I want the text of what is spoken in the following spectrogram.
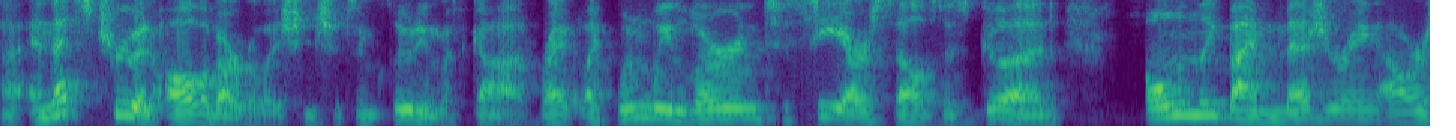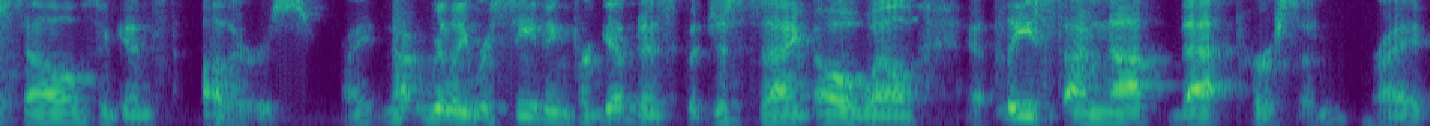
Uh, and that's true in all of our relationships, including with God, right? Like when we learn to see ourselves as good only by measuring ourselves against others, right? Not really receiving forgiveness, but just saying, oh, well, at least I'm not that person, right?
